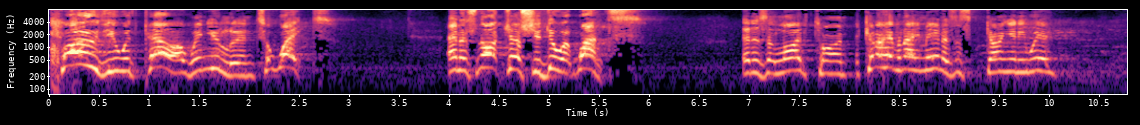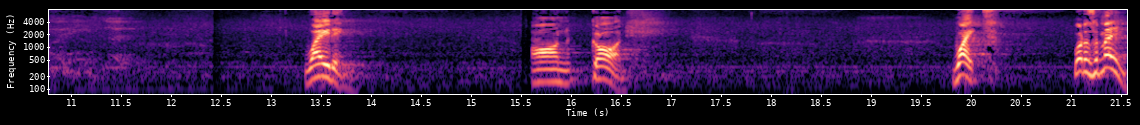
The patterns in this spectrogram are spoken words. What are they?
clothe you with power when you learn to wait. And it's not just you do it once. It is a lifetime. Can I have an amen? Is this going anywhere? Waiting on God. Wait. What does it mean?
